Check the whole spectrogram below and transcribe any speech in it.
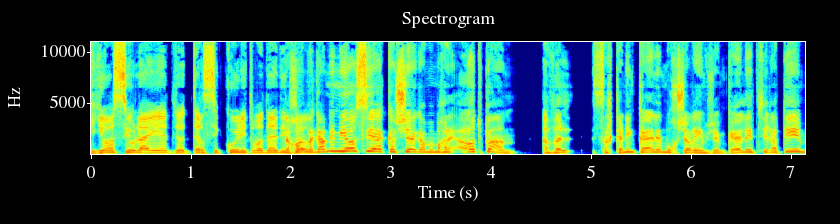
יוסי אולי יהיה יותר סיכוי להתמודד איתו. נכון, וגם עם יוסי היה קשה, גם במחנה, עוד פעם, אבל שחקנים כאלה מוכשרים, שהם כאלה יצירתיים,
